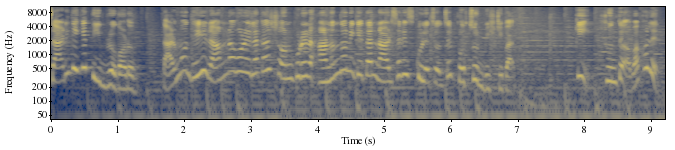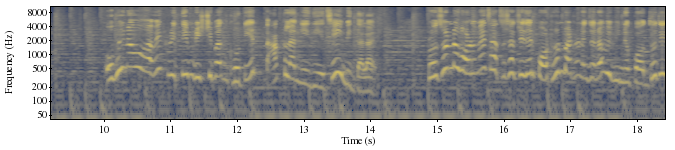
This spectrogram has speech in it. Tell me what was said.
চারিদিকে তীব্র গরম। তার মধ্যেই রামনগর এলাকার সোনপুরের আনন্দ নিকেতন নার্সারি স্কুলে চলছে প্রচুর বৃষ্টিপাত। কি, শুনতে অবাক হলেন? অভিনবভাবে কৃত্রিম বৃষ্টিপাত ঘটিয়ে তাক লাগিয়ে দিয়েছে এই বিদ্যালয়। প্রচণ্ড গরমে ছাত্রছাত্রীদের পঠন পাঠনের জন্য বিভিন্ন পদ্ধতি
